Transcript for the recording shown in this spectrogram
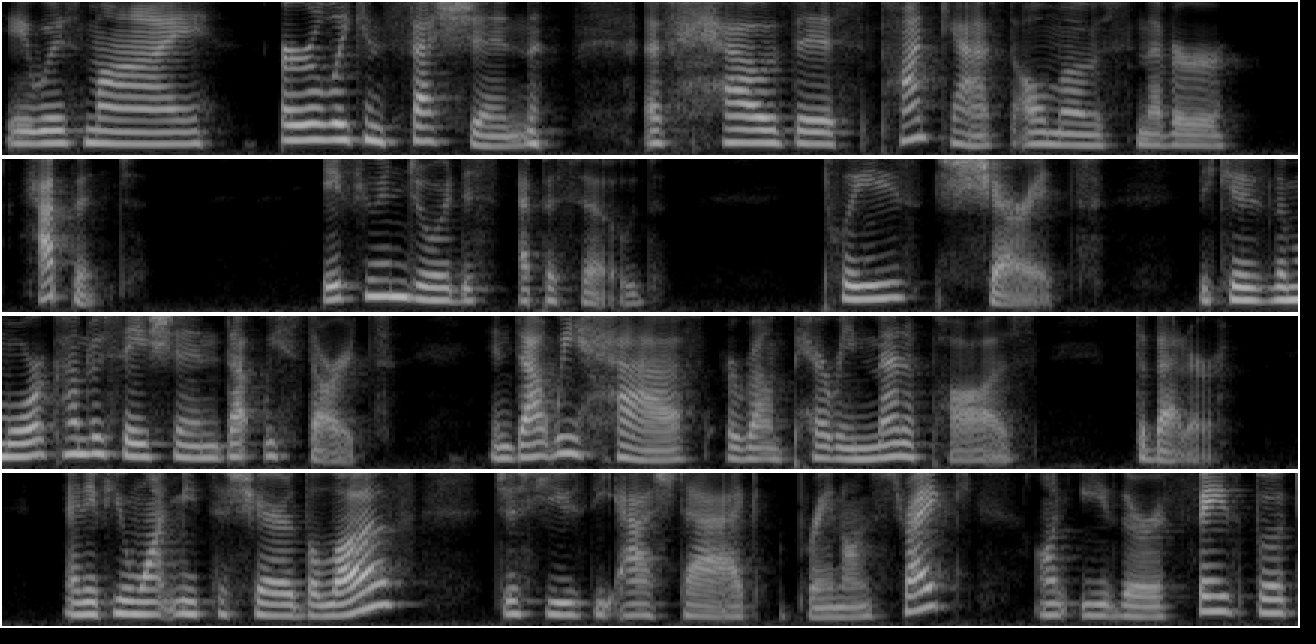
It was my early confession of how this podcast almost never happened. If you enjoyed this episode, please share it because the more conversation that we start and that we have around perimenopause, the better. And if you want me to share the love, just use the hashtag brain on strike on either Facebook,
